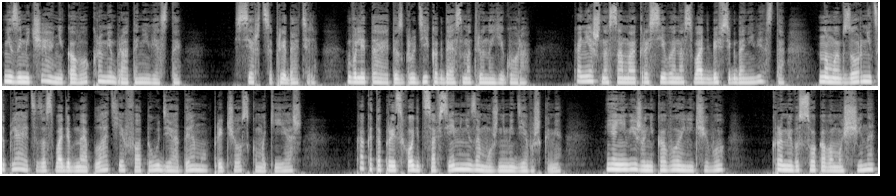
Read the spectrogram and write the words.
не замечаю никого, кроме брата невесты. Сердце предатель вылетает из груди, когда я смотрю на Егора. Конечно, самая красивая на свадьбе всегда невеста, но мой взор не цепляется за свадебное платье, фату, диадему, прическу, макияж. Как это происходит со всеми незамужними девушками. Я не вижу никого и ничего, кроме высокого мужчины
